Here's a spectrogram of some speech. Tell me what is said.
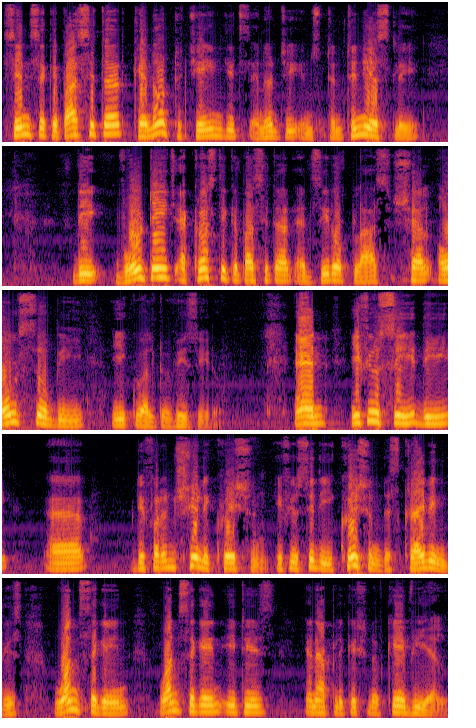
since a capacitor cannot change its energy instantaneously the voltage across the capacitor at 0 plus shall also be equal to V0. And if you see the uh, differential equation, if you see the equation describing this once again once again it is an application of KVL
